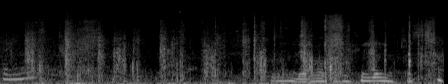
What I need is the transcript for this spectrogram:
됐나? 조금 내려가 보기 힘들네 벌써 차.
